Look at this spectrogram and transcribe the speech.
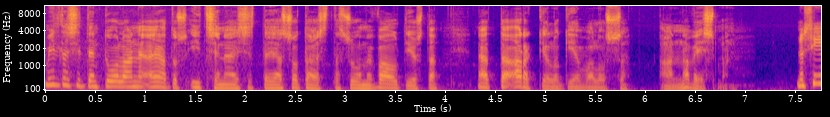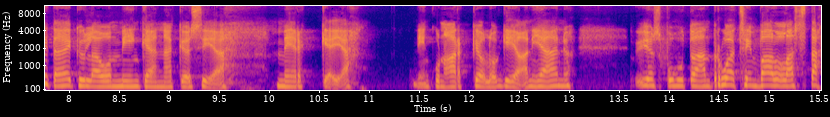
Miltä sitten tuollainen ajatus itsenäisestä ja sotaisesta Suomen valtiosta näyttää arkeologian valossa, Anna Vesman? No siitä ei kyllä ole minkäännäköisiä merkkejä, niin kuin arkeologiaan jäänyt. Jos puhutaan Ruotsin vallasta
